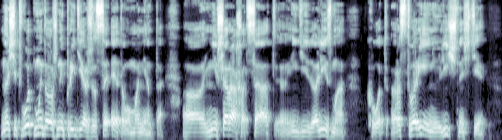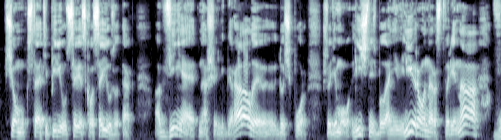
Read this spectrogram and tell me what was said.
Значит, вот мы должны придерживаться этого момента, э, не шарахаться от индивидуализма к вот растворению личности, в чем, кстати, период Советского Союза так обвиняют наши либералы до сих пор, что, демо, личность была нивелирована, растворена в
